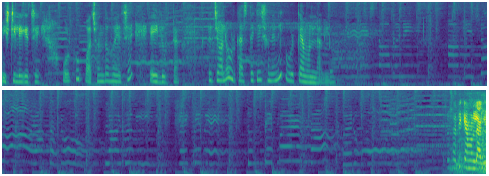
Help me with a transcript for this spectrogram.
মিষ্টি লেগেছে। ওর খুব পছন্দ হয়েছে এই লুকটা তো চলো ওর কাছ থেকেই শুনে নিই ওর কেমন লাগল। তোর সাথে কেমন লাগল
